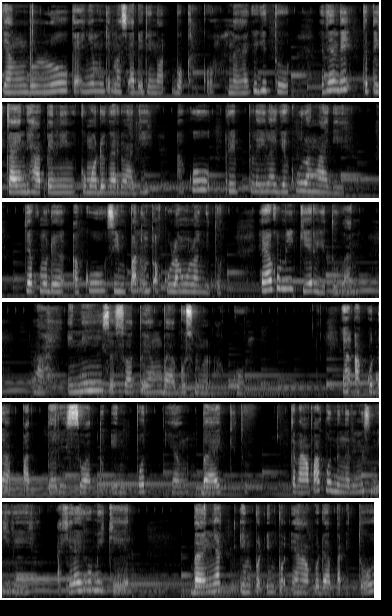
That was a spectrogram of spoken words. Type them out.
yang dulu kayaknya mungkin masih ada di notebook aku. Nah itu gitu. Jadi nanti ketika yang di HP ini aku mau dengerin lagi aku replay lagi aku ulang lagi. Tiap mode aku simpan untuk aku ulang-ulang gitu. Ya aku mikir gitu kan lah ini sesuatu yang bagus menurut aku. Yang aku dapat dari suatu input yang baik gitu. Kenapa aku dengerinnya sendiri? Akhirnya aku mikir banyak input-input yang aku dapat itu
